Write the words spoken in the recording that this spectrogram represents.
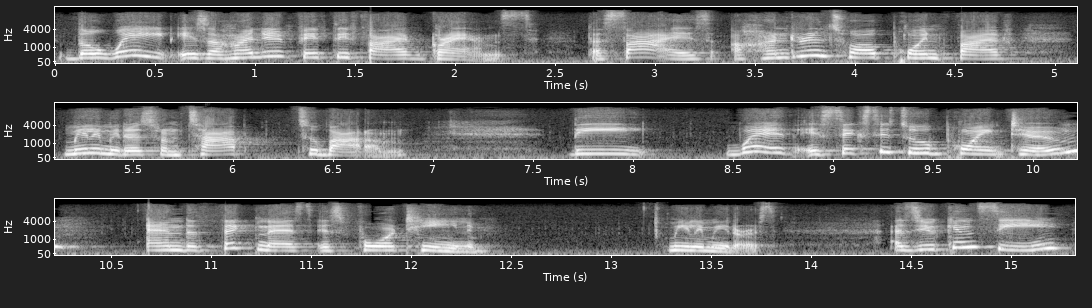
The weight is 155 grams. The size 112.5 millimeters from top to bottom. The width is 62.2 and the thickness is 14 millimeters. As you can see,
